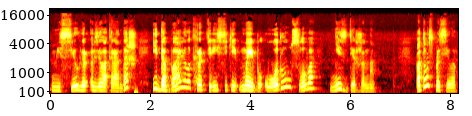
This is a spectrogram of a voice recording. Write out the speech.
Мисс Силвер взяла карандаш и добавила к характеристике Мейбл Уодлоу слово «не сдержанно». Потом спросила,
